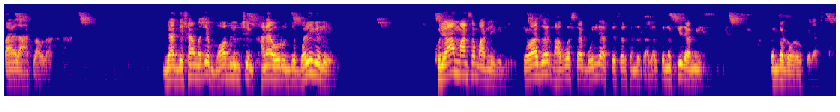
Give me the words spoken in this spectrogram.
पायाला हात लावला असता. या देशामध्ये मॉब लिंचिंग खाण्यावरून जे बळी गेले खुलेआम माणसं मारली गेली. तेव्हा जर भागवत साहेब बोलले असते सरसंघ चालक तर नक्कीच आम्ही त्यांचा गौरव केला असता.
